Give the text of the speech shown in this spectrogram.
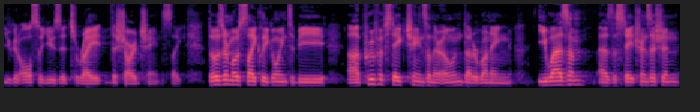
you could also use it to write the shard chains. Like those are most likely going to be uh, proof of stake chains on their own that are running EWASM as the state transition,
